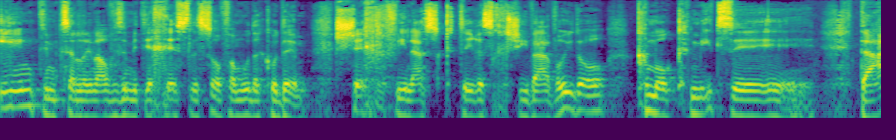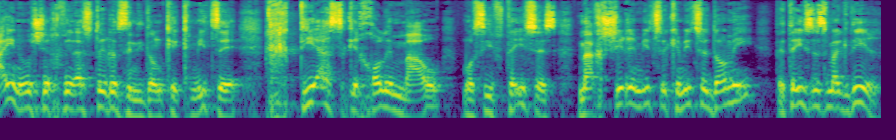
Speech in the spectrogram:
אם תמצא לו אמר, וזה מתייחס לסוף עמוד הקודם, שכפינס קטירס חשיבה אבוידו כמו קמיצה. דהיינו שכפינס קטירס זה נידון כקמיצה, חטיאס ככל מהו, מוסיף מכשיר עם מצווה כמצווה דומי, וטייסס מגדיר,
